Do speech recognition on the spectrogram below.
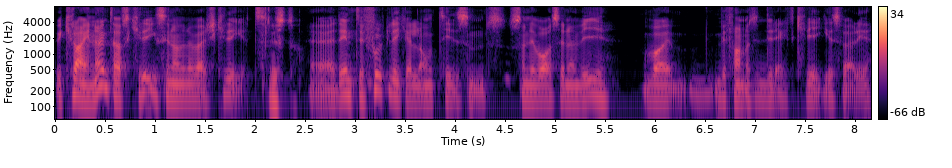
Ukraina har inte haft krig sedan andra världskriget. Just det. Eh, det är inte fullt lika lång tid som, som det var sedan vi var, befann oss i direkt krig i Sverige.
